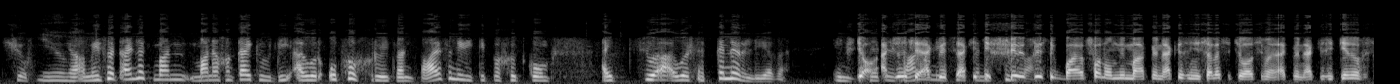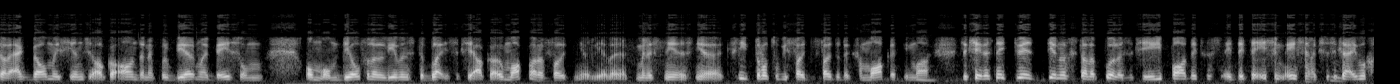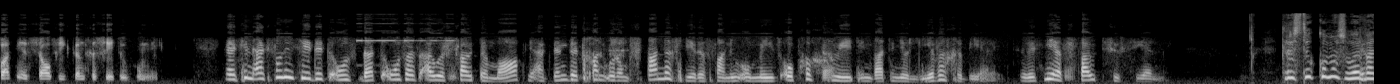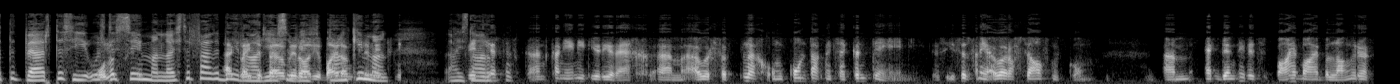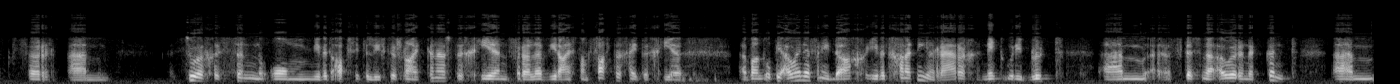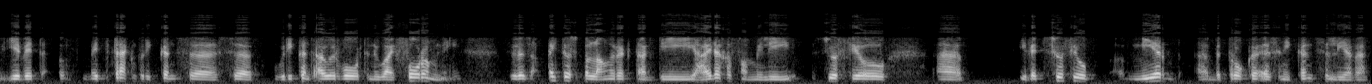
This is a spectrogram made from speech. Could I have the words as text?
Sjoe. Ja, mense moet eintlik man manne gaan kyk hoe die ouer opgegroei het want baie van hierdie tipe goed kom uit so 'n ouer se kinderlewe. En ja, ek sê ek weet ek het nie veel vreeslik baie van hom nie, maar ek, ek is in dieselfde situasie maar ek ben ek is die teenoorgestel. Ek bel my seuns elke aand en ek probeer my bes om om om deel van hulle lewens te bly. So ek sê elke ou maak maar 'n fout in jou lewe. Ek meen dit is nie is nie ek is nie trots op die fout fout wat ek gemaak het nie, maar so ek sê dis net twee teenoorgestelde pole. So ek sê hierdie pa het net dit 'n SMS en ek sê hy wil glad nie 'n selfie kind gesê hoekom nie. Ja, ek sien ek wil nie sê dit ons dat ons as ouers foute maak nie. Ek dink dit gaan oor omstandighede van hoe om mens opgegroei het en wat in jou lewe gebeur het. So dit is nie 'n fout so seën nie. Christo, kom ons hoor wat dit werd is hier oor te sê man. Luister verder by die radio se. Dankie man. Hy sê eerstens kan kan jy nie deur die reg um ouer verplig om kontak met sy kind te hê nie. Dis iets wat van die ouer af self moet kom. Um ek dink net dit is baie baie belangrik vir um so gesin om jy weet absolute liefde vir daai kinders te gee en vir hulle weer daai standvastigheid te gee. Uh, want op die ou ende van die dag jy weet gaan dit nie regtig net oor die bloed ehm um, tussen 'n ouer en 'n kind ehm um, jy weet met betrekking tot die kind se se hoe die kind ouer word en hoe hy vorm nie. So dit is uiters belangrik dat die huidige familie soveel uh jy weet soveel meer uh, betrokke is in die kind se lewe.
